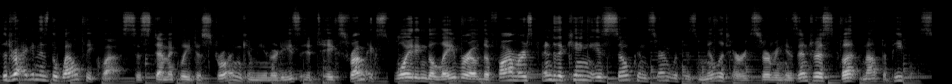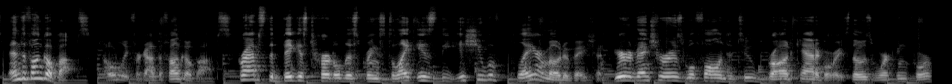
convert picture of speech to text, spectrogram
the dragon is the wealthy class, systemically destroying communities it takes from, exploiting the labor of the farmers, and the king is so concerned with his military serving his interests, but not the people's. And the Funko Pops. Totally forgot the Funko Pops. Perhaps the biggest hurdle this brings to light is the issue of player motivation. Your adventurers will fall into two broad categories, those working for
